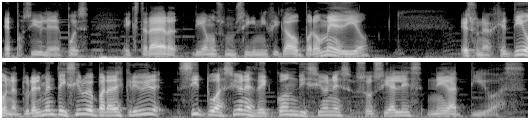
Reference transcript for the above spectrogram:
es posible después extraer, digamos, un significado promedio, es un adjetivo naturalmente y sirve para describir situaciones de condiciones sociales negativas.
